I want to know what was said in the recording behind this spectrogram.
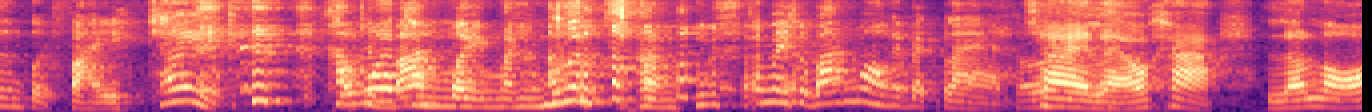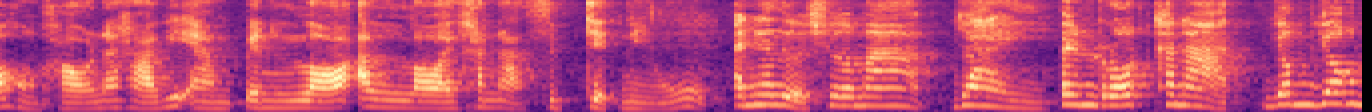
ลืมเปิดไฟ ใช่ขัเพบราะถึงว่าบ้านทำไมมันมืดจังทำไมชาวบ้านมองกันแปลกๆเออใช่แล้วค่ะ แล้วล้อของเขานะคะ พี่แอมเป็นล้ออัลลอยขนาด 17 นิ้ว อันเนี้ยเหลือเชื่อมากใหญ่เป็นรถขนาดย่อม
